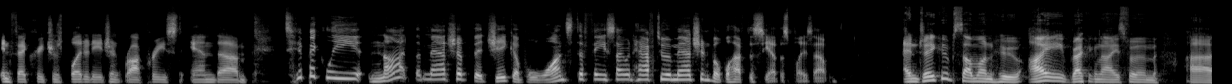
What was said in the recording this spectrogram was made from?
infect creatures, Blighted Agent, Rot Priest, and um, typically not the matchup that Jacob wants to face, I would have to imagine, but we'll have to see how this plays out. And Jacob's someone who I recognize from uh,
